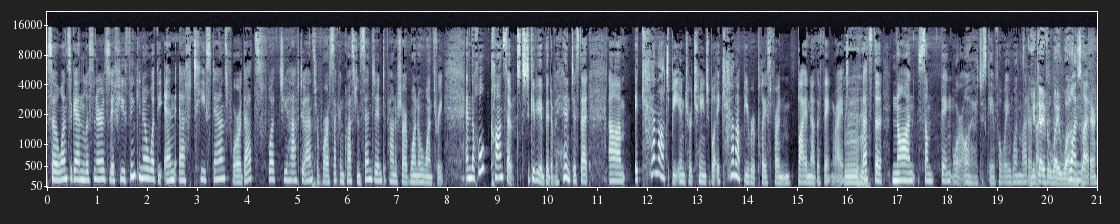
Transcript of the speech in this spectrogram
So, once again, listeners, if you think you know what the NFT stands for, that's what you have to answer for our second question. Send it in to Pounder Sharp 1013. And the whole concept, to give you a bit of a hint, is that um, it cannot be interchangeable. It cannot be replaced from, by another thing, right? Mm-hmm. That's the non something, or, oh, I just gave away one letter. You gave away one. One so letter.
